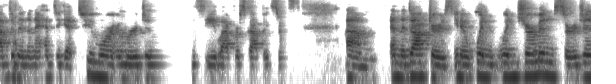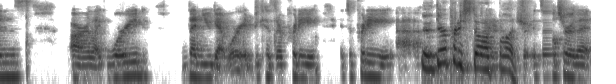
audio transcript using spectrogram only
abdomen and i had to get two more emergency laparoscopic surgeries. Um, and the doctors you know when when german surgeons are like worried then you get worried because they're pretty it's a pretty uh, they're a pretty stoic bunch. it's a culture that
